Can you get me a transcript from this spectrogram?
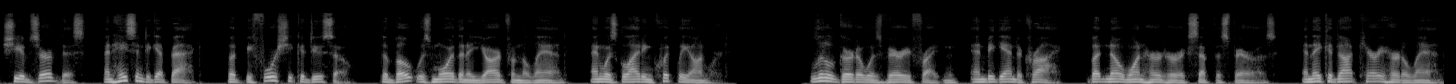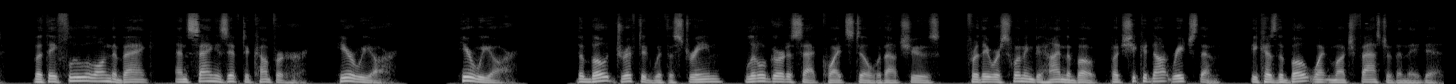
She observed this, and hastened to get back, but before she could do so, the boat was more than a yard from the land, and was gliding quickly onward. Little Gerda was very frightened, and began to cry, but no one heard her except the sparrows, and they could not carry her to land, but they flew along the bank, and sang as if to comfort her, Here we are. Here we are. The boat drifted with the stream, little Gerda sat quite still without shoes, for they were swimming behind the boat, but she could not reach them, because the boat went much faster than they did.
